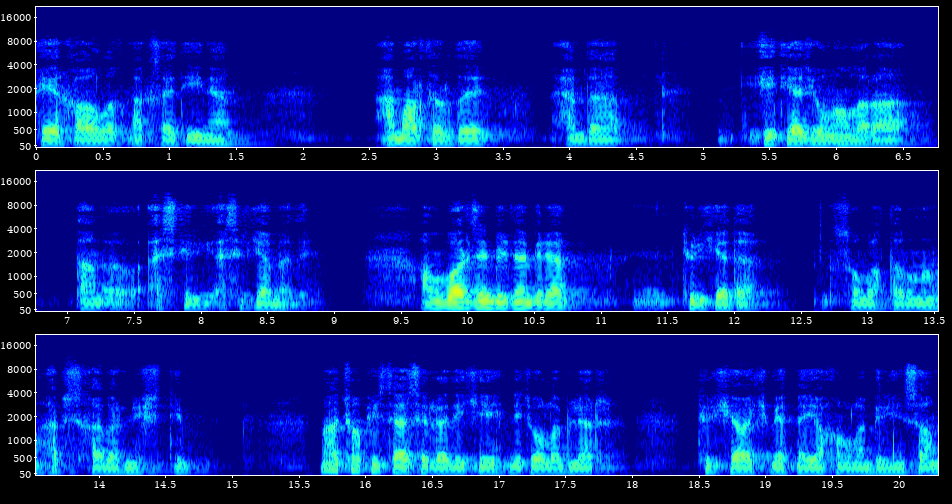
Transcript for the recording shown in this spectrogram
xeyirxahlıq məqsədi ilə həm artırdı, həm də ehtiyacı olanlara əsir, əsirgəmədi. Amma mübarizin birdən-birə Türkiyədə son vaxtlar onun həbs xəbərini eşitdim. Mənə çox pis təsirlədi ki, necə ola bilər Türkiyə hakimiyyətinə yaxın olan bir insan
